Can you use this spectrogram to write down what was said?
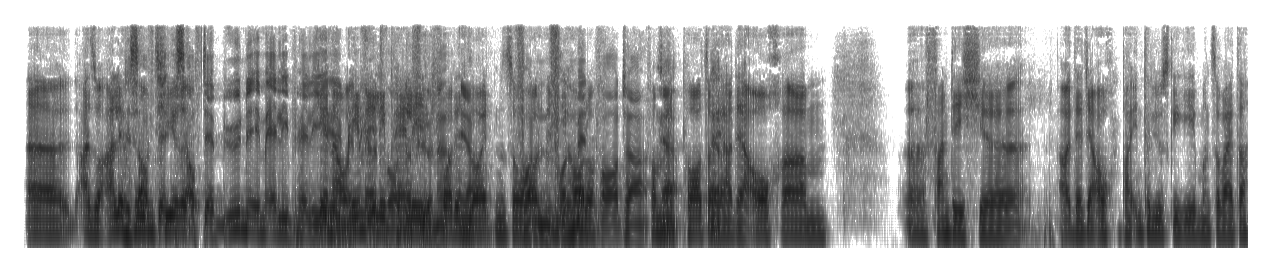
äh, also alle ist hohen auf der, Tiere. Ist auf der Bühne im Eli Pelli Genau, im Eli Pelli ne? vor den ja. Leuten so von, von Matt of, Porter. Von Matt Porter, ja, ja der auch ähm, äh, fand ich, äh, der hat ja auch ein paar Interviews gegeben und so weiter.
